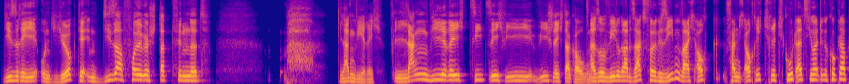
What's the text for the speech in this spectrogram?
Desiree und Jörg, der in dieser Folge stattfindet. Langwierig. Langwierig, zieht sich wie, wie schlechter Kaugummi. Also, wie du gerade sagst, Folge 7 war ich auch, fand ich auch richtig, richtig gut, als ich heute geguckt habe.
